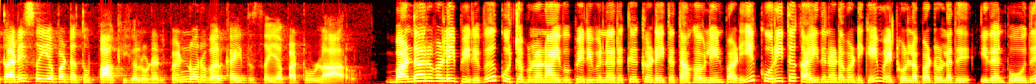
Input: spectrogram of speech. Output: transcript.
தடை செய்யப்பட்ட துப்பாக்கிகளுடன் பெண் ஒருவர் கைது செய்யப்பட்டுள்ளார். பண்டாரவளை பிரிவு குற்றப்புலனாய்வு பிரிவினருக்கு கிடைத்த தகவலின்படி குறித்த கைது நடவடிக்கை மேற்கொள்ளப்பட்டுள்ளது. இதன்போது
